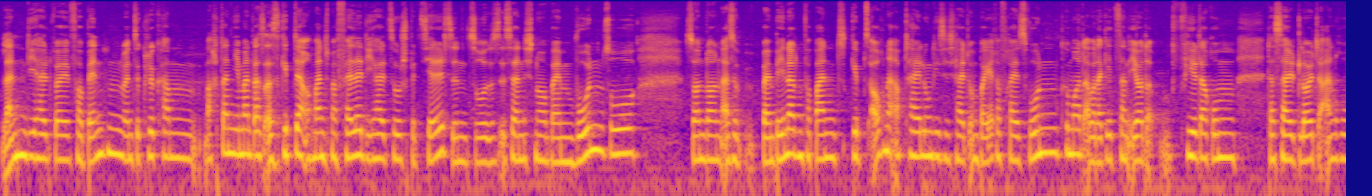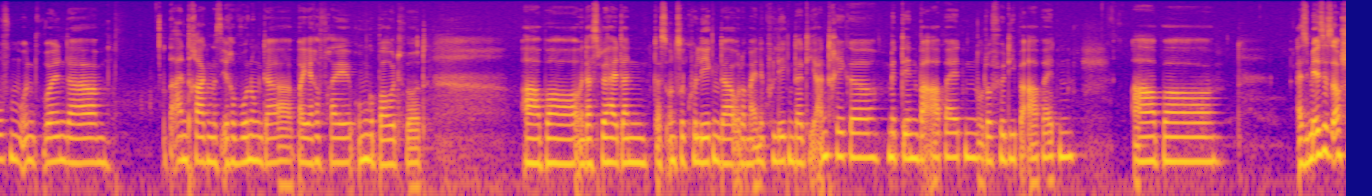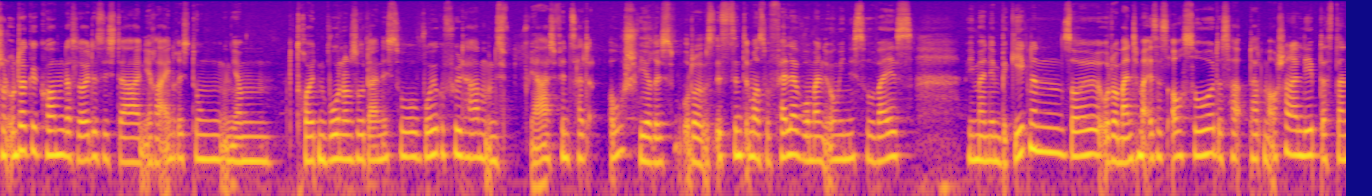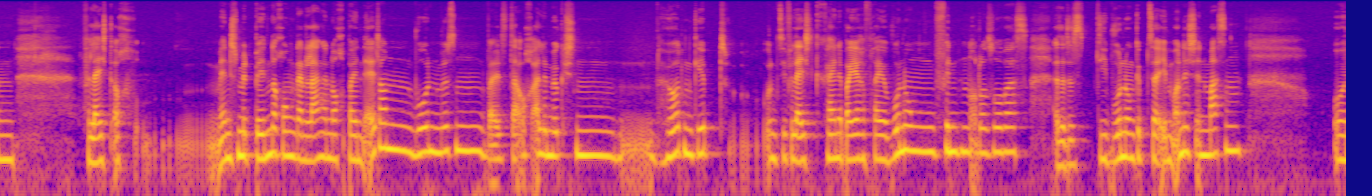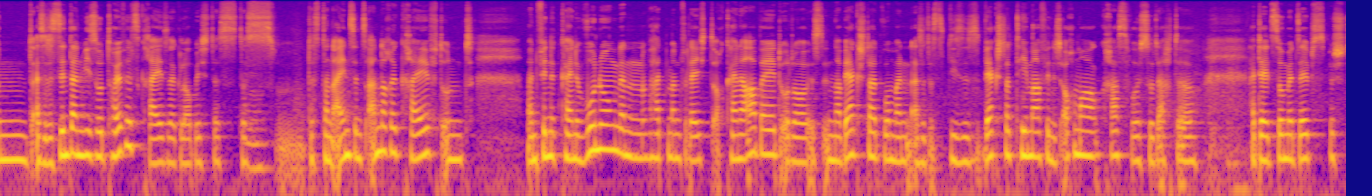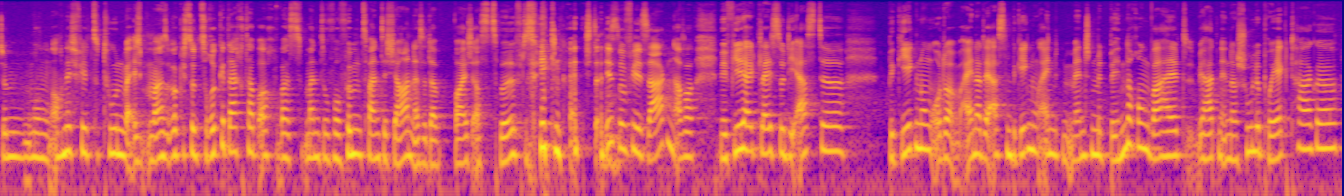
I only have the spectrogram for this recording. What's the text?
landen die halt bei Verbänden, wenn sie Glück haben, macht dann jemand was. Also es gibt ja auch manchmal Fälle, die halt so speziell sind. So, das ist ja nicht nur beim Wohnen so, sondern also beim Behindertenverband gibt es auch eine Abteilung, die sich halt um barrierefreies Wohnen kümmert, aber da geht es dann eher viel darum, dass halt Leute anrufen und wollen da beantragen, dass ihre Wohnung da barrierefrei umgebaut wird. Aber, und dass wir halt dann, dass unsere Kollegen da oder meine Kollegen da die Anträge mit denen bearbeiten oder für die bearbeiten. Aber, also mir ist es auch schon untergekommen, dass Leute sich da in ihrer Einrichtung, in ihrem betreuten Wohnen oder so da nicht so wohlgefühlt haben. Und ich, ja, ich finde es halt auch schwierig. Oder es ist, sind immer so Fälle, wo man irgendwie nicht so weiß, wie man dem begegnen soll. Oder manchmal ist es auch so, das hat, hat man auch schon erlebt, dass dann vielleicht auch Menschen mit Behinderung dann lange noch bei den Eltern wohnen müssen, weil es da auch alle möglichen Hürden gibt und sie vielleicht keine barrierefreie Wohnung finden oder sowas. Also das, die Wohnung gibt es ja eben auch nicht in Massen. Und also das sind dann wie so Teufelskreise, glaube ich, dass, dass, dass dann eins ins andere greift und man findet keine Wohnung, dann hat man vielleicht auch keine Arbeit oder ist in einer Werkstatt, wo man, also das, dieses Werkstattthema finde ich auch immer krass, wo ich so dachte, hat ja jetzt so mit Selbstbestimmung auch nicht viel zu tun, weil ich mal wirklich so zurückgedacht habe, auch was man so vor 25 Jahren, also da war ich erst zwölf, deswegen kann ich da nicht so viel sagen, aber mir fiel halt gleich so die erste Begegnung oder einer der ersten Begegnungen ein mit Menschen mit Behinderung war halt, wir hatten in der Schule Projekttage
